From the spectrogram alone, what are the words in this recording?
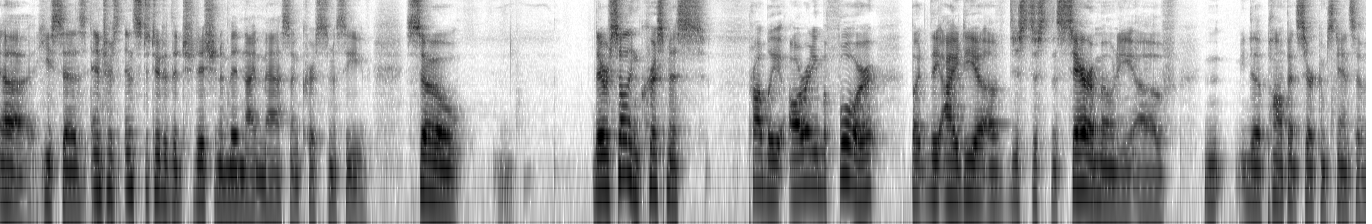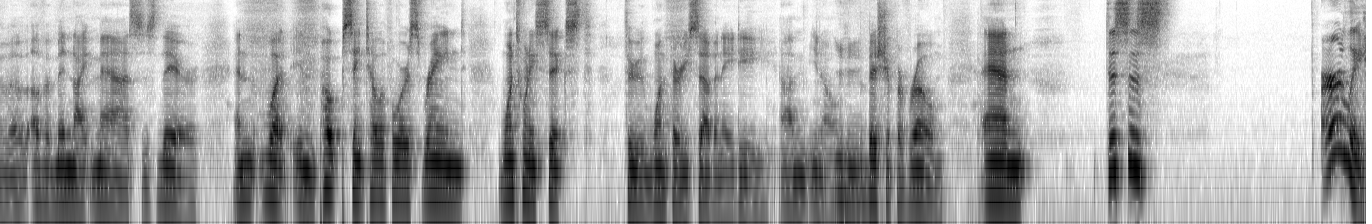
uh, he says, instituted the tradition of midnight mass on Christmas Eve. So they were selling Christmas probably already before, but the idea of just just the ceremony of the pomp and circumstance of, of, of, a midnight mass is there. And what in Pope Saint Telesphorus reigned 126th through 137 AD. Um, you know, mm-hmm. the Bishop of Rome, and this is early.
